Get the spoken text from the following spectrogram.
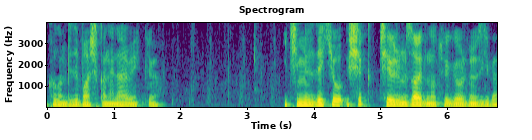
Bakalım bizi başka neler bekliyor. İçimizdeki o ışık çevremizi aydınlatıyor gördüğünüz gibi.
